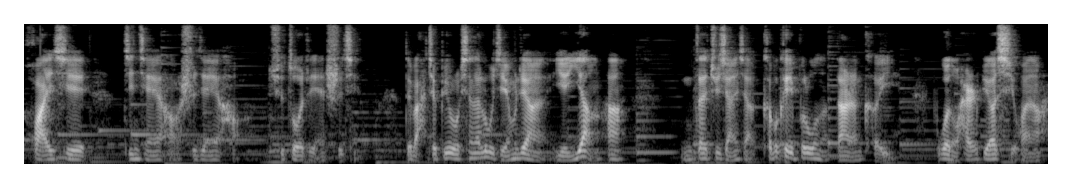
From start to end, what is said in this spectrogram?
花一些金钱也好，时间也好去做这件事情，对吧？就比如我现在录节目这样也一样哈。你再去想一想，可不可以不录呢？当然可以，不过我还是比较喜欢啊，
